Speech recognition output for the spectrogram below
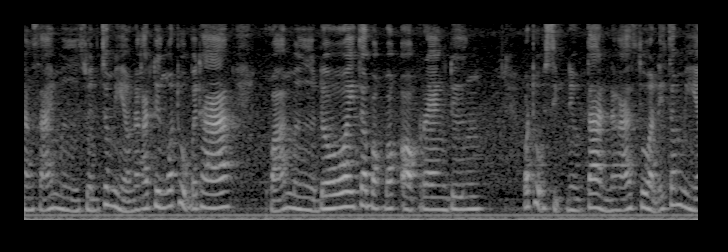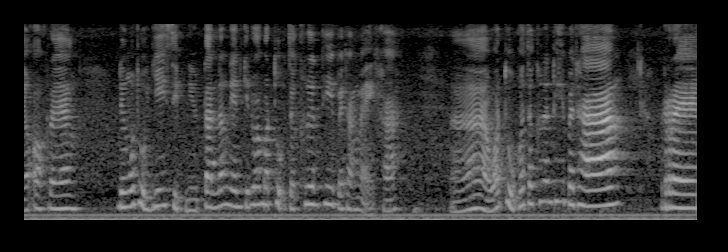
ทางซ้ายมือ ส่วนเจ้าเหมียวนะคะ ดึงวัตถุไปทางขวามือ โดยเจ้าบล็อกบล็อกออกแรงดึงวัตถุ 10 นิวตันนะคะ ส่วนไอ้เจ้าเหมียวออกแรง ดึงวัตถุ 20 นิวตัน นักเรียนคิดว่าวัตถุจะเคลื่อนที่ไปทางไหนคะวัตถุก็จะเคลื่อนที่ไปทาง แรง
